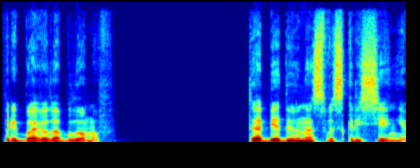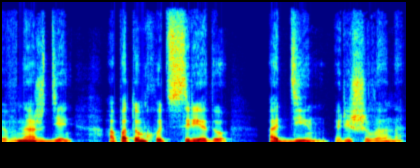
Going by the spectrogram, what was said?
прибавил Обломов. «Ты обедай у нас в воскресенье, в наш день, а потом хоть в среду, один», — решила она.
